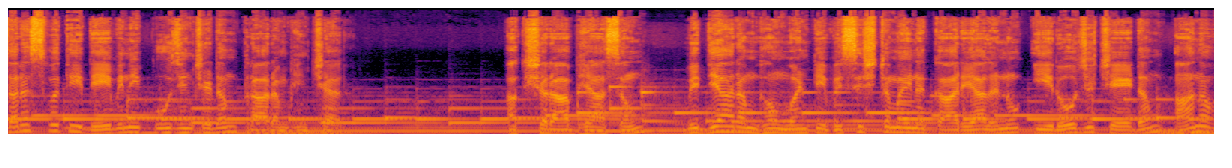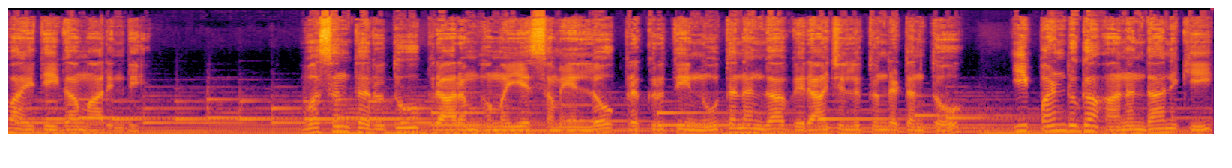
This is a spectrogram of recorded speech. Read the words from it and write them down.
సరస్వతీ దేవిని పూజించడం ప్రారంభించారు. అక్షరాభ్యాసం విద్యారంభం వంటి విశిష్టమైన కార్యాలను ఈ రోజు చేయడం ఆనవాయితీగా మారింది. వసంత ఋతువు ప్రారంభమయ్యే సమయంలో ప్రకృతి నూతనంగా విరాజిల్లుతుండటంతో ఈ పండుగ ఆనందానికి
